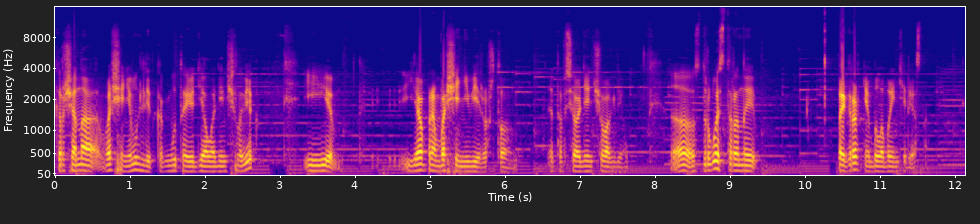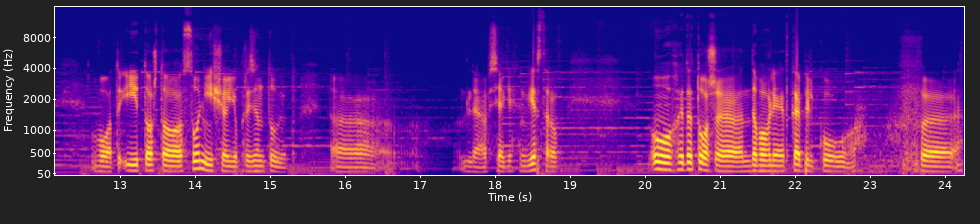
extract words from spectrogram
Короче, она вообще не выглядит, как будто ее делал один человек. И я прям вообще не верю, что это все один чувак делал. Э, с другой стороны, поиграть мне было бы интересно. Вот. И то, что Sony еще ее презентует э, для всяких инвесторов, ох, это тоже добавляет капельку в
